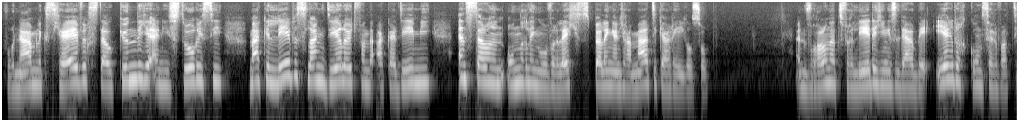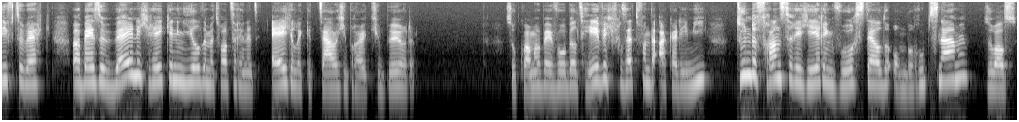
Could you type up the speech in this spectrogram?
Voornamelijk schrijvers, taalkundigen en historici maken levenslang deel uit van de academie en stellen een onderling overleg spelling- en grammatica-regels op. En vooral in het verleden gingen ze daarbij eerder conservatief te werk, waarbij ze weinig rekening hielden met wat er in het eigenlijke taalgebruik gebeurde. Zo kwam er bijvoorbeeld hevig verzet van de academie toen de Franse regering voorstelde om beroepsnamen, zoals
